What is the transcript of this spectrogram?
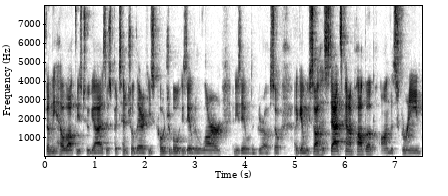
Finley held off these two guys. There's potential there. He's coachable. He's able to learn and he's able to grow. So again, we saw his stats kind of pop up on the screen.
